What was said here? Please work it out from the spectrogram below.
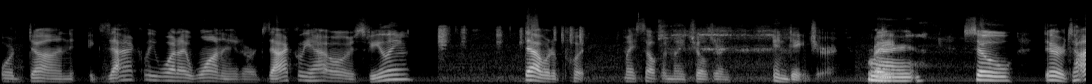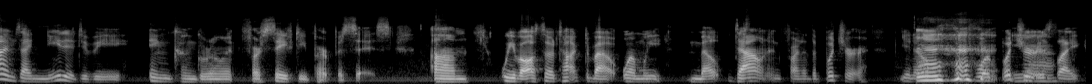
or done exactly what I wanted or exactly how I was feeling, that would have put myself and my children in danger. Right. So there are times I needed to be incongruent for safety purposes. Um, we've also talked about when we melt down in front of the butcher. You know, the poor butcher Yeah. is like,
